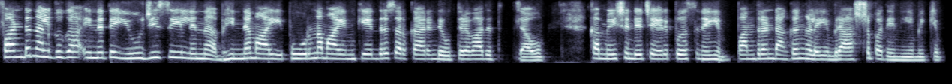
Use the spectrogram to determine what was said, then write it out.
ഫണ്ട് നൽകുക ഇന്നത്തെ യു ജി സിയിൽ നിന്ന് ഭിന്നമായി പൂർണമായും കേന്ദ്ര സർക്കാരിന്റെ ഉത്തരവാദിത്തത്തിലാവും കമ്മീഷന്റെ ചെയർപേഴ്സണെയും പന്ത്രണ്ട് അംഗങ്ങളെയും രാഷ്ട്രപതി നിയമിക്കും.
